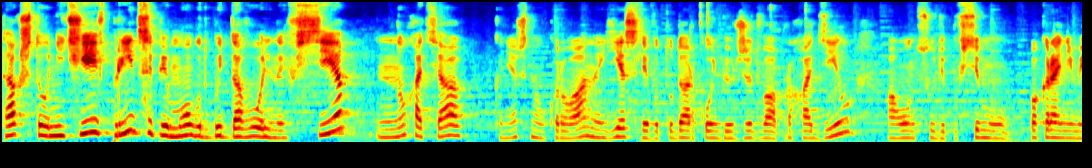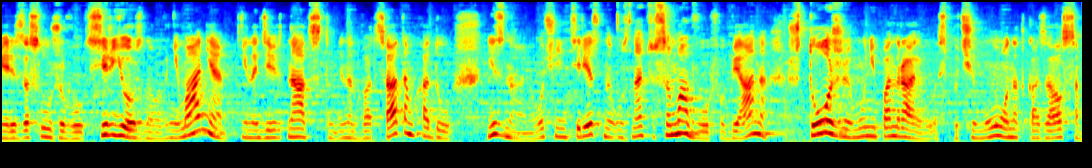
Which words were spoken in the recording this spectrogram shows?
Так что ничьей, в принципе, могут быть довольны все. Но хотя, конечно, у Каруана, если вот удар конь бьет g2 проходил, а он, судя по всему, по крайней мере, заслуживал серьезного внимания и на 19 и на 20 ходу, не знаю, очень интересно узнать у самого Фабиана, что же ему не понравилось, почему он отказался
